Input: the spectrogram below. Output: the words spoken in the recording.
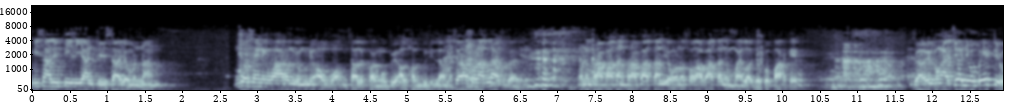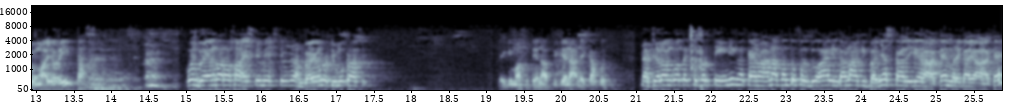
Misalnya pilihan desa yang menang, Enggak saya ning warung yang muni Allah misalnya bar mobil alhamdulillah. Masih orang sholat lah sebenarnya. Ono perapatan-perapatan ya ono yang melok jago parkir. Gawe pengajian yo pede mayoritas. Wes bayangno rasa ekstrem, bayangno demokrasi. Iki maksudnya Nabi kena nikah Nah dalam konteks seperti ini ngekain anak tentu berdoain karena akibatnya sekali kira akeh mereka yang akeh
